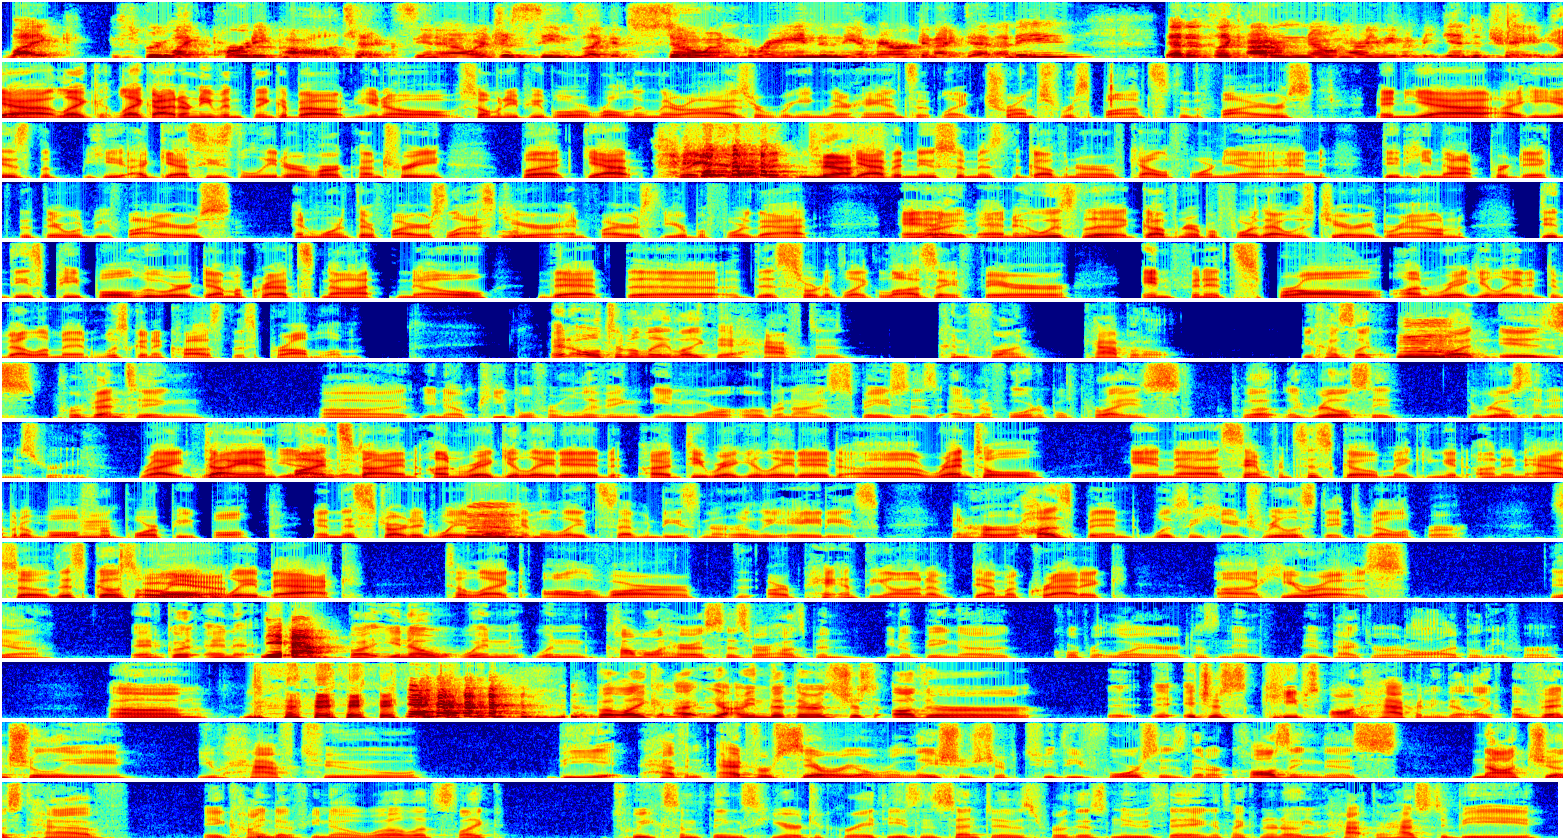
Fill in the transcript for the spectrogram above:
like through like party politics you know it just seems like it's so ingrained in the american identity that it's like i don't know how you even begin to change it. Yeah, like like I don't even think about you know so many people are rolling their eyes or wringing their hands at like Trump's response to the fires. And yeah, I, he is the he. I guess he's the leader of our country. But Gab, but Gavin, Yeah. Gavin Newsom is the governor of California, and did he not predict that there would be fires? And weren't there fires last year and fires the year before that? And Right. and who was the governor before that was Jerry Brown. Did these people who are Democrats not know that the this sort of like laissez-faire, infinite sprawl, unregulated development was going to cause this problem? and ultimately like they have to confront capital because like Mm. what is preventing uh you know people from living in more urbanized spaces at an affordable price but like real estate the real estate industry Right. Right, Diane you know, like- Feinstein, unregulated, uh, deregulated uh, rental in uh, San Francisco, making it uninhabitable for Mhm. poor people. And this started way Mm. back in the late 70s and early 80s. And her husband was a huge real estate developer. So this goes Oh, all yeah. the way back to like all of our our pantheon of democratic uh, heroes. Yeah. And good and yeah. but you know when when kamala harris says her husband you know being a corporate lawyer doesn't in, impact her at all i believe her. Um but like I, yeah i mean that there's just other it, it just keeps on happening that like eventually you have to be have an adversarial relationship to the forces that are causing this not just have a kind of you know well let's like tweak some things here to create these incentives for this new thing it's like no no you have there has to be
